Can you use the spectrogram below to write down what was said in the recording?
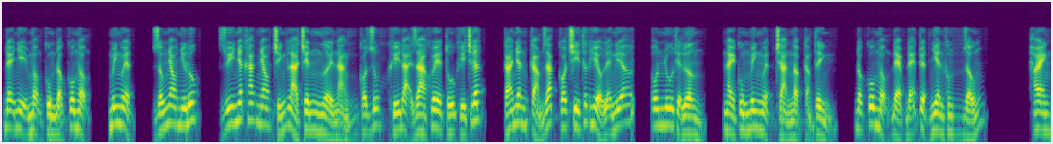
Đệ nhị mộng cùng độc cô ngộng, minh nguyệt, giống nhau như lúc, duy nhất khác nhau chính là trên người nàng có dũng khí đại gia khuê tú khí chất, cá nhân cảm giác có chi thức hiểu lễ nghĩa, ôn nhu thiện lương, này cùng minh nguyệt tràn ngập cảm tình, độc cô ngộng đẹp đẽ tuyệt nhiên không giống. Hai anh,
